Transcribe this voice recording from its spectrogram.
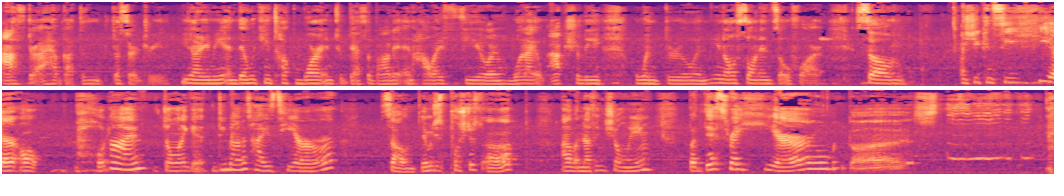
after I have gotten the surgery. You know what I mean? And then we can talk more into depth about it and how I feel and what I actually went through and, you know, so on and so forth. So, as you can see here, oh, hold on. Don't want to get demonetized here. So, let me just push this up. I want nothing showing. But this right here, oh my gosh.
